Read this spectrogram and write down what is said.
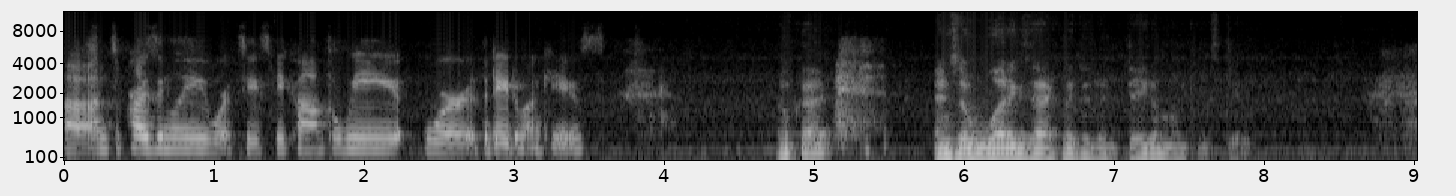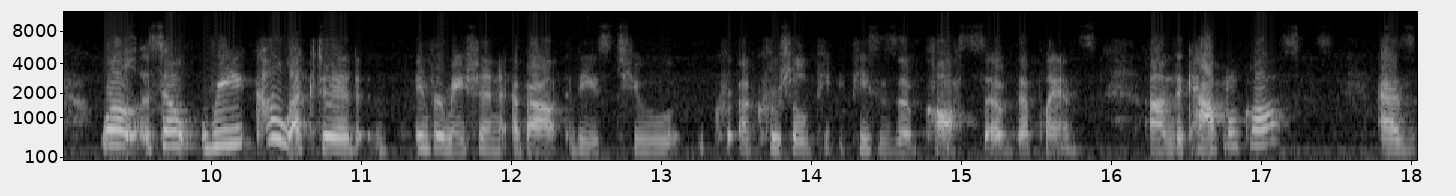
uh, unsurprisingly, we're at csv,conf. We were the data monkeys. Okay. And so what exactly did the data monkeys do? Well, so we collected information about these two cr uh, crucial pieces of costs of the plants. Um, the capital costs, as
